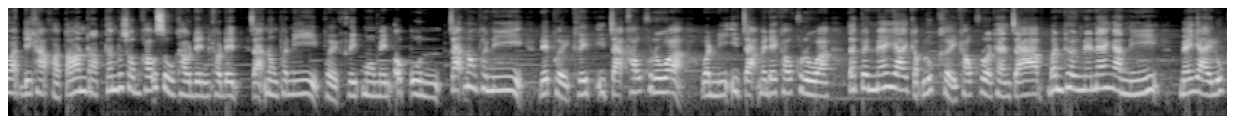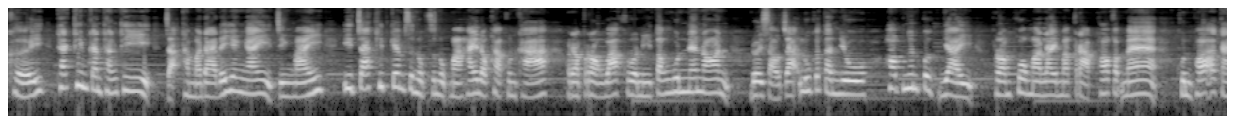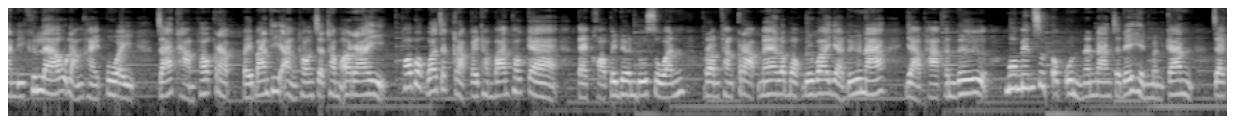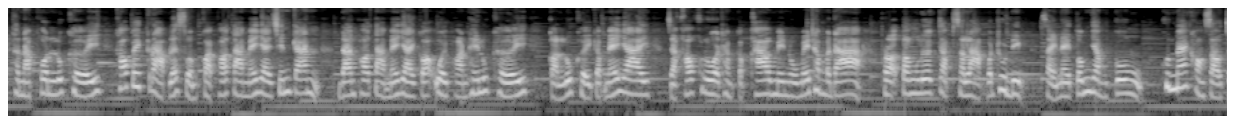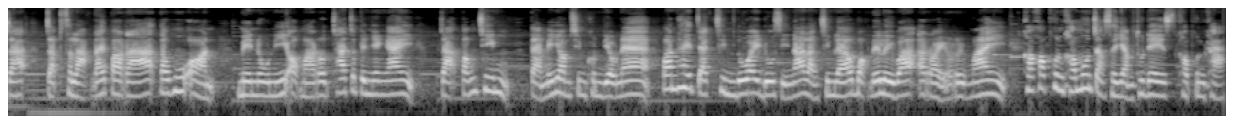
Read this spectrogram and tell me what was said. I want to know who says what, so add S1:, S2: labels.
S1: สวัสดีค่ะ ขอต้อนรับท่านผู้ชมเข้าสู่ข่าวเด่นข่าวเด็ดจะนงพนีเผยคลิปโมเมนต์อบอุ่นจะนงพนีได้เผยคลิปอีจะเข้าครัว วันนี้อีจะไม่ได้เข้าครัว แต่เป็นแม่ยายกับลูกเขยเข้าครัวแทนจ้าบันเทิงแน่ๆงานนี้แม่ยายลูกเขย แท็กทีมกันทั้งทีจะธรรมดาได้ยังไง จริงไหมอีจะคิดเกมสนุกสนุกมาให้แล้วค่ะคุณคะรับรองว่าครัวนี้ต้องวุ่นแน่นอน โดยสาวจะลูกกตันยูหอบเงินปึกใหญ่ พร้อมพวงมาลัยมากราบพ่อกับแม่ คุณพ่ออาการดีขึ้นแล้วหลังหายป่วยจ้าถามพ่อกลับไปบ้านที่อ่างทองจะทำอะไร พ่อบอกว่าจะกลับไปทำบ้านพ่อแก่ แต่ขอไปเดินดูสวน พร้อมทั้งกราบแม่แล้วบอกด้วยว่าอย่าดื้อนะ อย่าพากันดื้อโมเมนต์สุดอบอุ่นนานๆจะได้เห็นเหมือนกัน แจ็คธนพลลูกเขยเข้าไปกราบและสวมกอดพ่อตาแม่ยายเช่นกัน ด้านพ่อตาแม่ยายก็อวยพรให้ลูกเขยก่อนลูกเขยกับแม่ยายจะเข้าครัวทำกับข้าวเมนูไม่ธรรมดา เพราะต้องเลือกจับสลากวัตถุดิบ ใส่ในต้มยำกุ้ง คุณแม่ของสาวจ๊ะจับสลากได้ปลาร้าเต้าหู้อ่อน เมนูนี้ออกมารสชาติจะเป็นยังไง จะต้องชิม แต่ไม่ยอมชิมคนเดียวแน่ ป้อนให้แจ็คชิมด้วยดูสีหน้าหลังชิมแล้วบอกได้เลยว่าอร่อยหรือไม่ ขอขอบคุณข้อมูลจากสยามทูเดย์ขอบคุณค่ะ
